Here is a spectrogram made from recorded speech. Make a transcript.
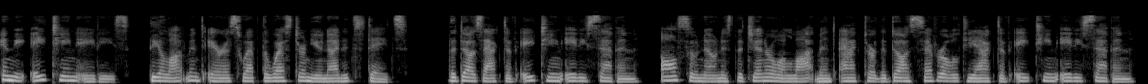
In the 1880s, the allotment era swept the western United States. The Dawes Act of 1887, also known as the General Allotment Act or the Dawes Severalty Act of 1887,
